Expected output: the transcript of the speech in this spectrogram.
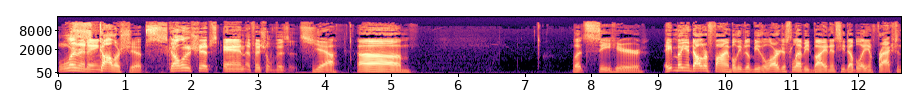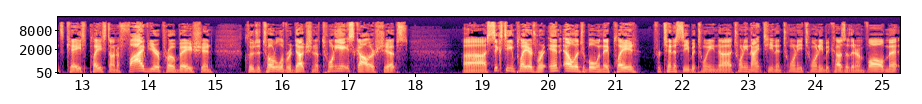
limiting scholarships. scholarships and official visits. Yeah. Um, let's see here. $8 million fine, believed to be the largest levied by an NCAA infractions case, placed on a five year probation, includes a total of reduction of 28 scholarships. Uh, 16 players were ineligible when they played for Tennessee between uh, 2019 and 2020 because of their involvement.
